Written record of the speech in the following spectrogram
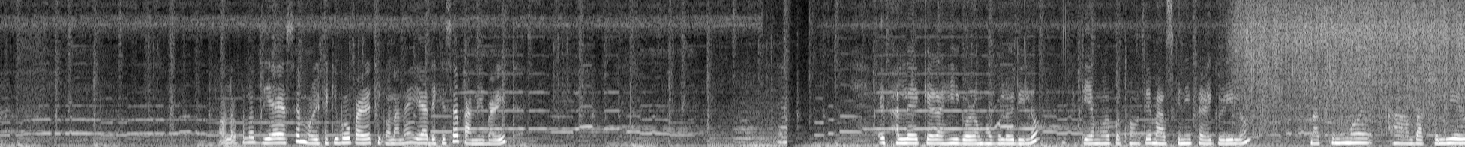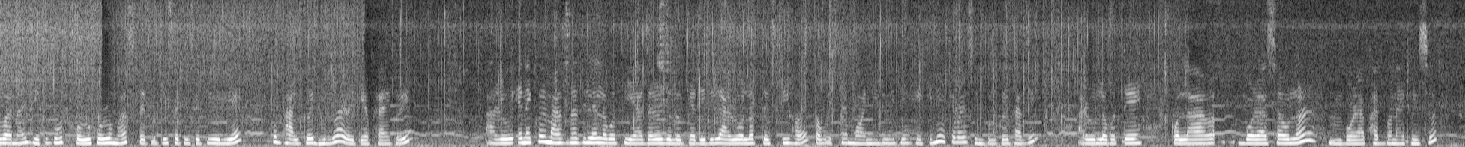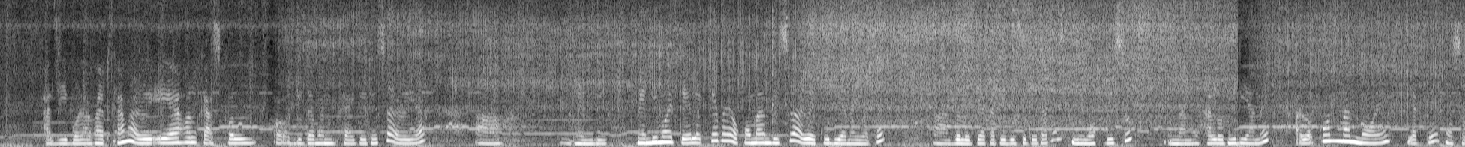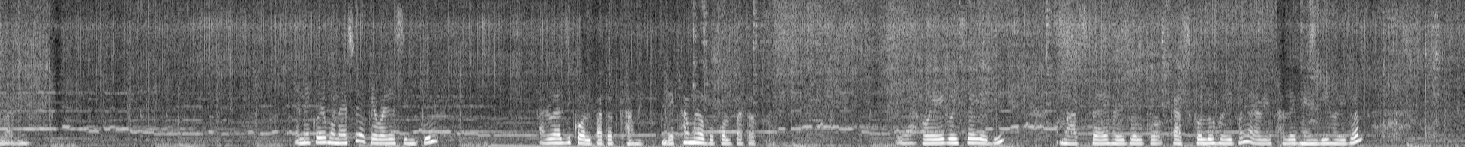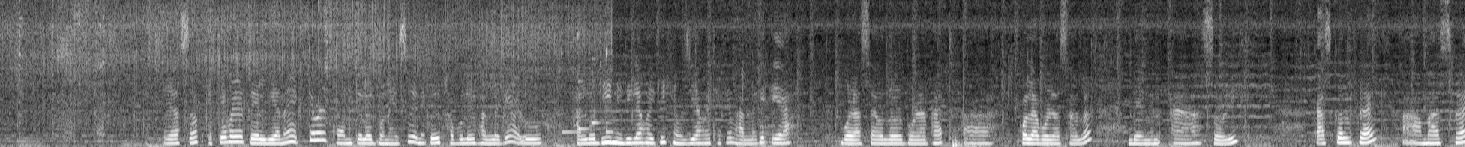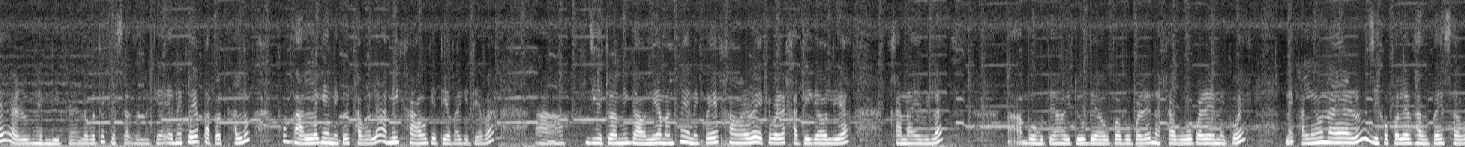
অলপ অলপ জীয়াই আছে মৰি থাকিবও পাৰে ঠিকনা নাই। এয়া দেখিছে পানী বাৰীত। এইফালে কেৰাহী গৰম হ'বলৈ দিলোঁ। এতিয়া মই প্ৰথমতে মাছখিনি ফ্ৰাই কৰি ল'ম। মাছখিনি মই বাকলি এৰুৱা নাই যিহেতু বহুত সৰু সৰু মাছ পেটুটো চেপি চেপি উলিয়াই খুব ভালকৈ ধুলোঁ আৰু এতিয়া ফ্ৰাই কৰিম। আৰু এনেকৈ মাছ ভাজিলে লগত পিঁয়াজ আৰু জলকীয়া দি দিলে আৰু অলপ টেষ্টি হয়। অৱশ্যে মই নিদিওঁ এতিয়া সেইখিনি একেবাৰে চিম্পুলকৈ ভাজিম। আৰু লগতে ক'লা বৰা চাউলৰ বৰা ভাত বনাই থৈছোঁ। আজি বৰা ভাত খাম আৰু এয়া হ'ল কাচকল দুটামান ফ্ৰাই কৰি থৈছোঁ আৰু এয়া ভেন্দি। ভেন্দি মই তেল একেবাৰে অকণমান দিছোঁ আৰু একো দিয়া নাই ইয়াতে। জলকীয়া কাটি দিছোঁ, কেইটামান, নিমখ দিছোঁ, ইমানে হালধি দিয়া নাই, আৰু অকণমান মই ইয়াতে মছলা দিম। এনেকৈয়ে বনাইছোঁ, একেবাৰে চিম্পুল। আৰু আজি কলপাতত খাম। দেখাম ৰ'ব কলপাতত। এয়া হৈয়ে গৈছে ৰেডি মাছ ফ্ৰাই হৈ গ'ল কাচকলো হৈ গ'ল, আৰু এইফালে ভেন্দি হৈ গ'ল। এয়া চব একেবাৰে তেল দিয়া নাই একেবাৰে কম তেলত বনাইছোঁ। এনেকৈ খাবলৈ ভাল লাগে আৰু হালধি নিদিলে হয় কি সেউজীয়া হৈ থাকে ভাল লাগে। এয়া বৰা চাউলৰ বৰা ভাত ক'লা বৰা চাউলৰ বেঙেনা চৰি কাচকল ফ্ৰাই মাছ ফ্ৰাই আৰু ভেন্দি ফ্ৰাই লগতে কেঁচা জলকীয়া। এনেকৈয়ে পাতত খালোঁ খুব ভাল লাগে এনেকৈ খাবলৈ। আমি খাওঁ কেতিয়াবা কেতিয়াবা। যিহেতু আমি গাঁৱলীয়া মানুহ এনেকৈয়ে খাওঁ আৰু একেবাৰে খাটি গাঁৱলীয়া খানা এইবিলাক। আহ, বহুতে হয়তো বেয়াও পাব পাৰে নাখাবও পাৰে এনেকৈ। নেখালেও নাই আৰু যিসকলে ভাল পায় চাব।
